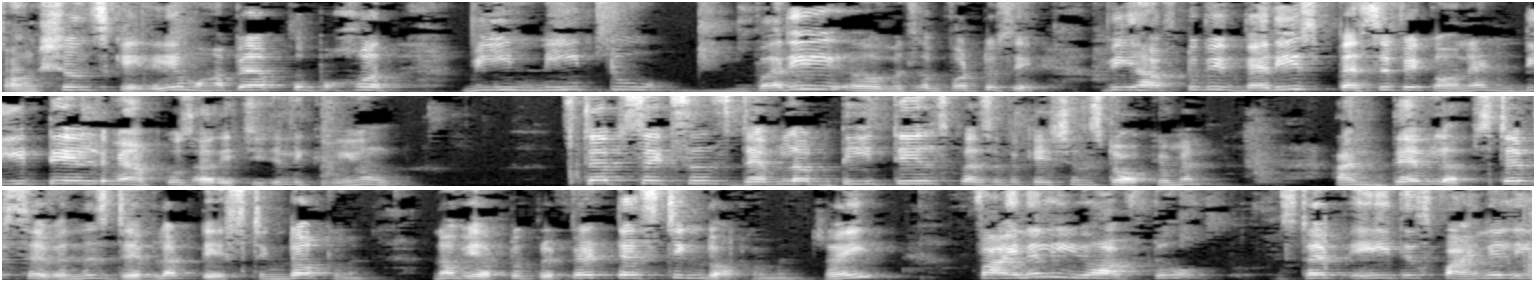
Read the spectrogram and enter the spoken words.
फ़ंक्शंस के लिए, वहाँ पे आपको बहुत वी नीड टू वेरी मतलब what to say we have to be very specific on it detailed में आपको सारी चीज़ें लिखनी होंगी। Step six is develop detail specification document and develop step seven is develop testing document now we have to prepare testing document, right? finally you have to step 8 is finally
